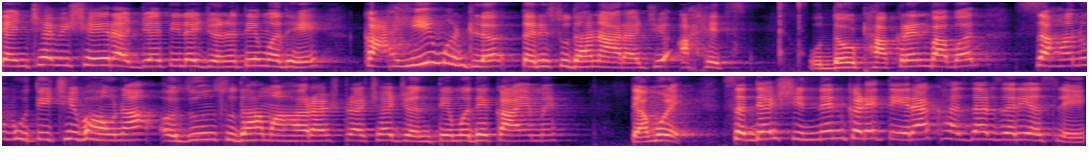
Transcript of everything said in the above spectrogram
त्यांच्याविषयी राज्यातील जनतेमध्ये काही म्हटलं तरी सुद्धा नाराजी आहेच. उद्धव ठाकरेंबाबत सहानुभूतीची भावना अजून सुद्धा महाराष्ट्राच्या जनतेमध्ये कायम आहे. त्यामुळे सध्या शिंदेकडे तेरा खासदार जरी असले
